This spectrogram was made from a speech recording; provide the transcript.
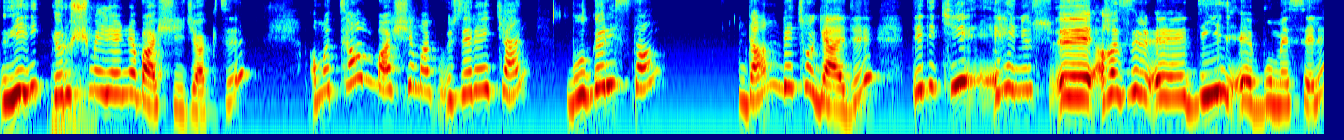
üyelik görüşmelerine başlayacaktı. Ama tam başlamak üzereyken Bulgaristan dan veto geldi. Dedi ki henüz e, hazır e, değil e, bu mesele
